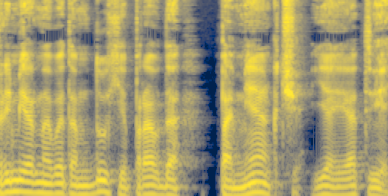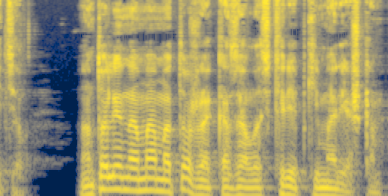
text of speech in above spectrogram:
Примерно в этом духе, правда, помягче, я и ответил. Анатолина мама тоже оказалась крепким орешком.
